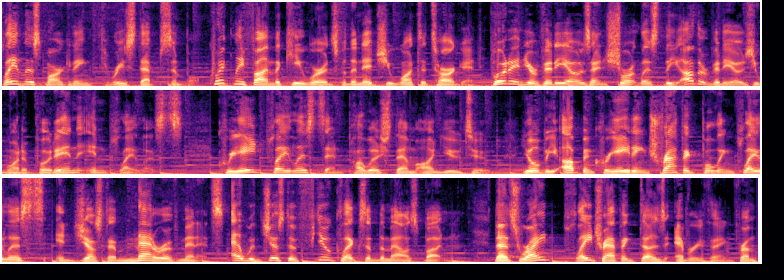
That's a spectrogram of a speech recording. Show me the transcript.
playlist marketing three steps simple. Quickly find the keywords for the niche you want to target. Put in your videos and shortlist the other videos you want to put in in playlists. Create playlists and publish them on YouTube. You'll be up and creating traffic pulling playlists in just a matter of minutes and with just a few clicks of the mouse button. That's right, Play Traffic does everything from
